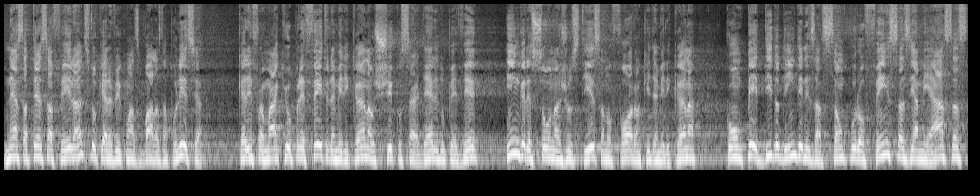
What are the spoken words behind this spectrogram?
nesta terça-feira. Antes do Quero Vir com as balas da polícia, quero informar que o prefeito de Americana, o Chico Sardelli, do PV, ingressou na justiça, no fórum aqui de Americana, com um pedido de indenização por ofensas e ameaças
